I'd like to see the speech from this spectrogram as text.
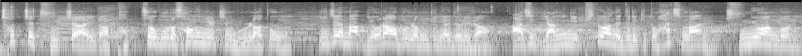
첫째, 둘째 아이가 법적으로 성인일진 몰라도 이제 막 열아홉을 넘긴 애들이라 아직 양육이 필요한 애들이기도 하지만 중요한 건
